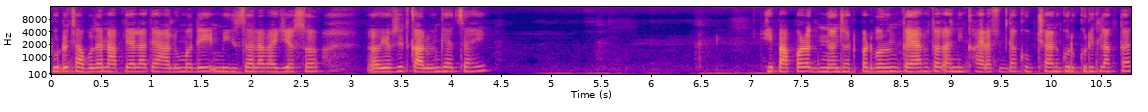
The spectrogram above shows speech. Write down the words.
पूर्ण साबुदाणा आपल्याला त्या आलूमध्ये मिक्स झाला पाहिजे असं व्यवस्थित कालवून घ्यायचं आहे. हे पापड झटपट बनून तयार होतात आणि खायलासुद्धा खूप छान कुरकुरीत लागतात.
